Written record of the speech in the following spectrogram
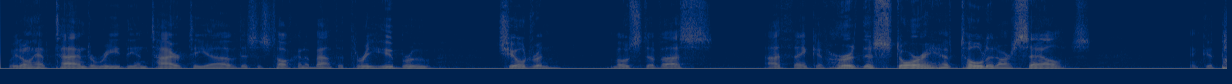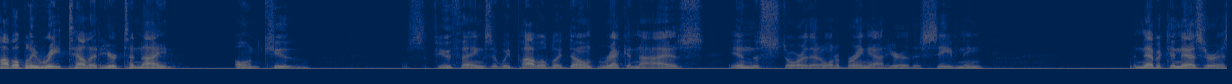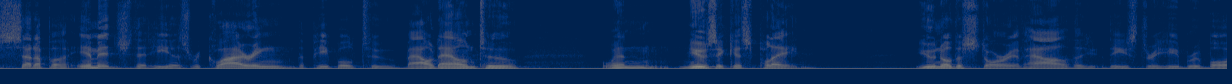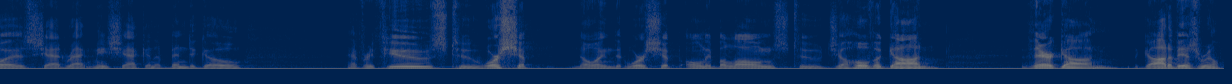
we don't have time to read the entirety of. This is talking about the three Hebrew children. Most of us I think, have heard this story, have told it ourselves, and could probably retell it here tonight on cue. There's a few things that we probably don't recognize in the story that I want to bring out here this evening. Nebuchadnezzar has set up an image that he is requiring the people to bow down to when music is played. You know the story of how the, these three Hebrew boys, Shadrach, Meshach, and Abednego, have refused to worship, knowing that worship only belongs to Jehovah God, their God, the God of Israel.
